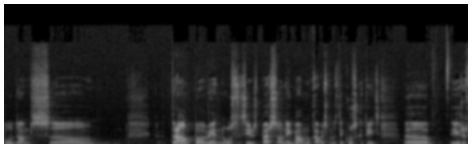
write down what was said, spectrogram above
būdams uh, Trumpa viena no uzticības personībām, nu, kā vismaz tiek uzskatīts, uh, ir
